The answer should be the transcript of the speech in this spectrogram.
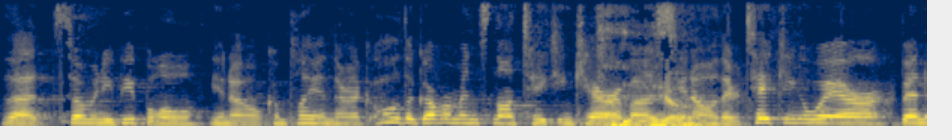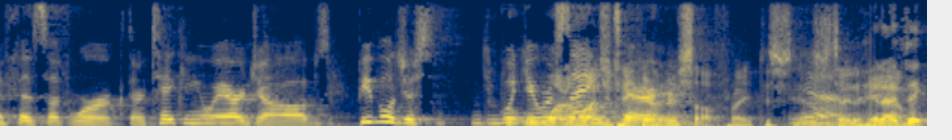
That so many people, you know, complain. They're like, "Oh, the government's not taking care of us. Yeah. You know, they're taking away our benefits at work. They're taking away our jobs." People just what you were why, saying, why don't you take care of yourself, right? Just, Yeah. just say, hey, and I I'm- think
